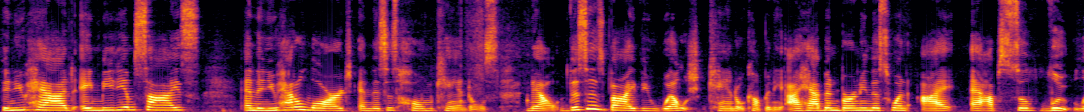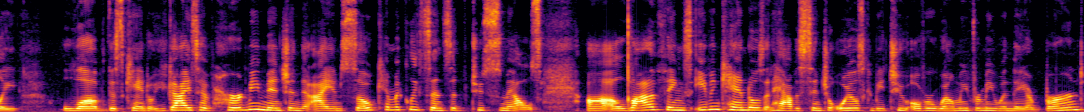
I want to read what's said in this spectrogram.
Then you had a medium size, and then you had a large and this is home candles. Now this is by the Welch Candle Company. I have been burning this one. I absolutely love this candle. You guys have heard me mention that I am so chemically sensitive to smells. Uh, a lot of things even candles that have essential oils can be too overwhelming for me when they are burned.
